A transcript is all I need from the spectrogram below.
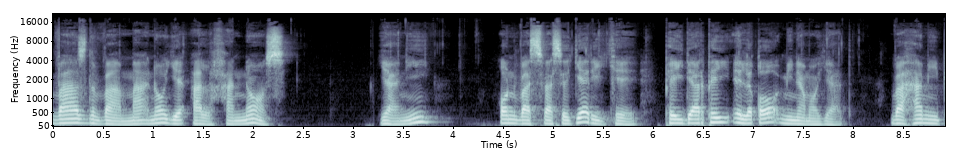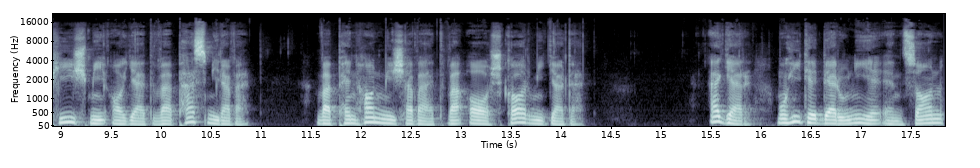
وزن و معنای الخناس یعنی آن وسوسگری که پی در پی القا می نماید و همی پیش می آید و پس می رود و پنهان می شود و آشکار می گردد. اگر محیط درونی انسان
